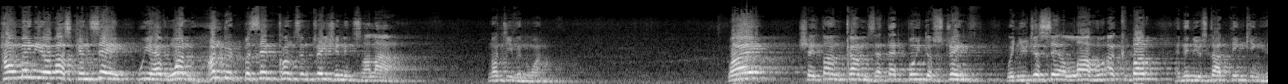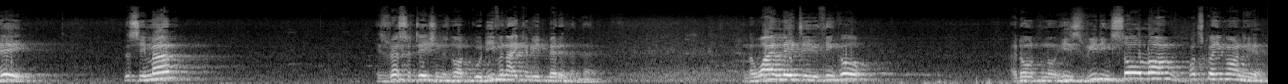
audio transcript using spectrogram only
How many of us can say we have 100% concentration in Salah? Not even one. Why? Shaitan comes at that point of strength when you just say Allahu Akbar and then you start thinking, hey, this Imam, his recitation is not good. Even I can read better than that. And a while later you think, oh, I don't know, he's reading so long. What's going on here?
